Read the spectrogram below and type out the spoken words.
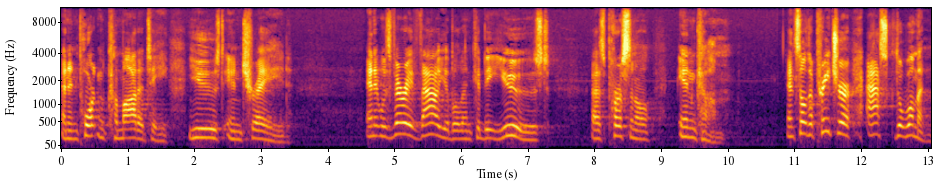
an important commodity used in trade and it was very valuable and could be used as personal income. And so the preacher asked the woman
